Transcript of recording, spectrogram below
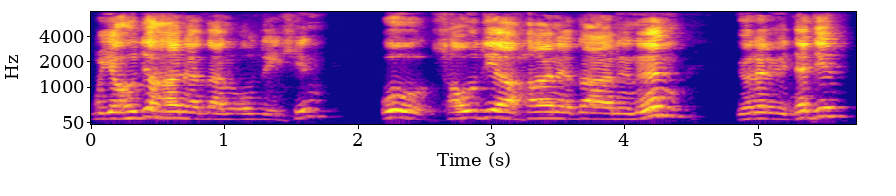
Bu Yahudi hanedanı olduğu için o Saudi hanedanının görevi nedir?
